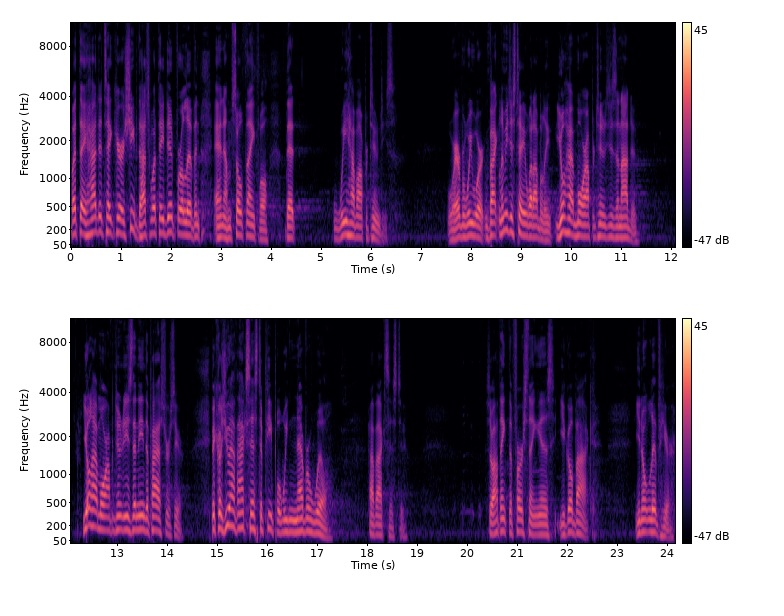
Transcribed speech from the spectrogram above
but they had to take care of sheep. That's what they did for a living. And I'm so thankful that we have opportunities wherever we work. In fact, let me just tell you what I believe you'll have more opportunities than I do. You'll have more opportunities than any of the pastors here because you have access to people we never will have access to. So I think the first thing is you go back you don't live here.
